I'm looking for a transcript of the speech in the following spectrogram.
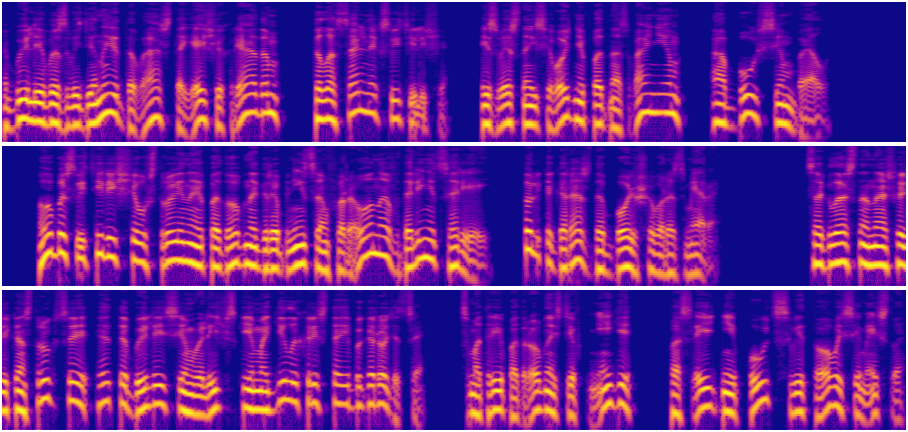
были возведены два стоящих рядом колоссальных святилища, известные сегодня под названием Абу-Симбел. Оба святилища устроены подобно гробницам фараона в долине царей, только гораздо большего размера. Согласно нашей реконструкции, это были символические могилы Христа и Богородицы. Смотри подробности в книге «Последний путь святого семейства».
